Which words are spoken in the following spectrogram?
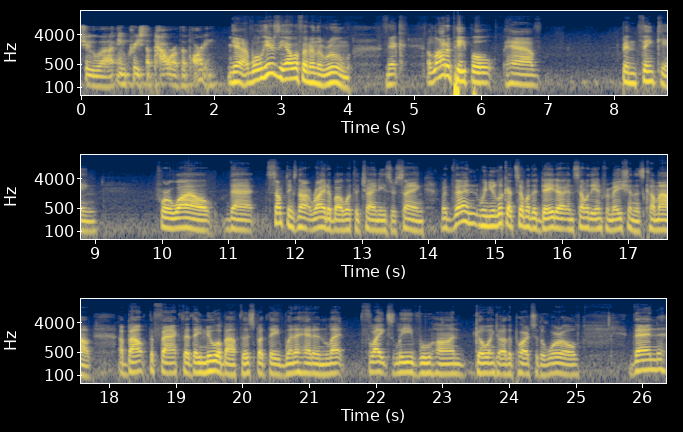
to uh, increase the power of the party. Yeah. Well, here's the elephant in the room, Nick. A lot of people have been thinking for a while that something's not right about what the Chinese are saying. But then when you look at some of the data and some of the information that's come out about the fact that they knew about this, but they went ahead and let flights leave Wuhan going to other parts of the world. Then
